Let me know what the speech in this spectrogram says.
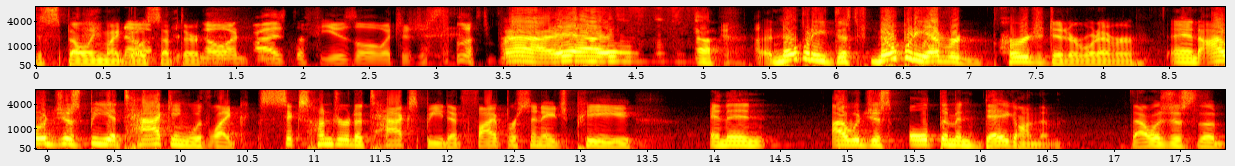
dispelling my no, Ghost Scepter. No one buys the Fusel, which is just the most. broken Yeah, yeah, yeah. Uh, nobody, dis- nobody ever purged it or whatever. And I would just be attacking with like 600 attack speed at 5% HP, and then I would just ult them and Dagon them. That was just the.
